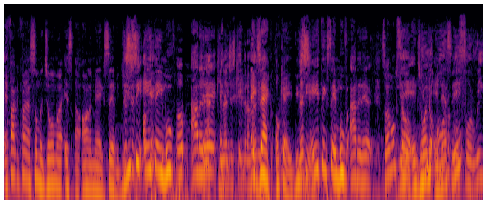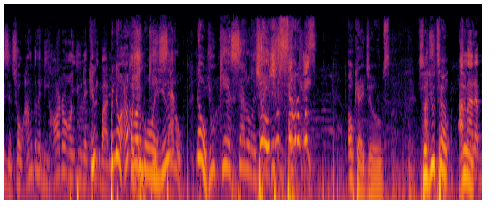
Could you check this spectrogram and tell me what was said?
If I can find some enjoyment, it's an automatic seven. Do This you is- see okay. anything move up out of Can I- that? can I just keep it 100? Exactly. Okay. Do you Listen. see anything say move out of that? So if I'm Yo, saying enjoyment, and that's it. for a reason. So I'm gonna be harder on you than You- anybody. but no, I'm audible you on you. Settle. No. you can't settle and Jules, say you this is settled okay. Okay, Jules. So you tell I might have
